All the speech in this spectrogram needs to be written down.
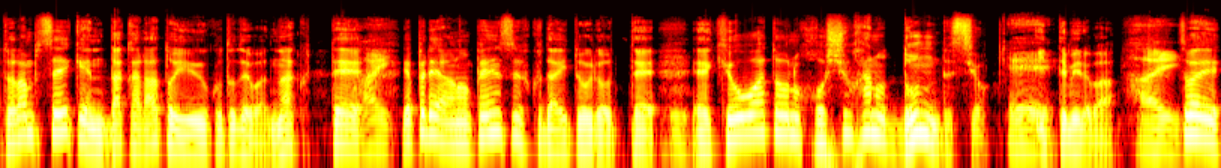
トランプ政権だからということではなくて、はい、やっぱりあのペンス副大統領って、えー、共和党の保守派のドンですよ、えー、言ってみれば。はい、つまり、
